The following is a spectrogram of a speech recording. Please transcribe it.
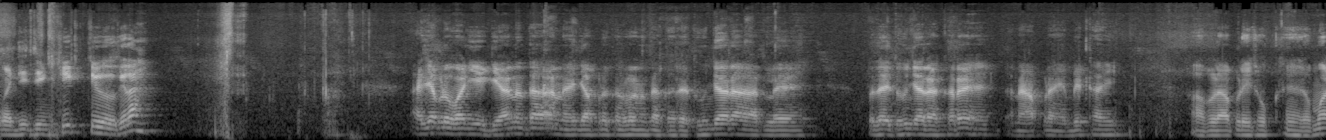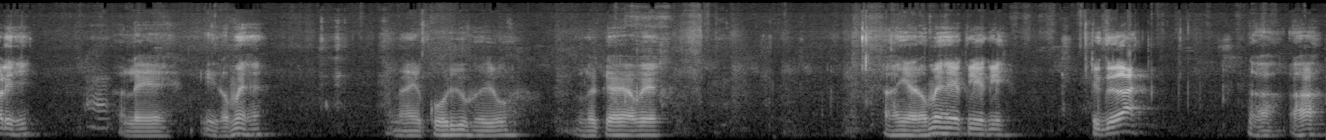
વજી જીંકી ચું કેતા આજે આપણે વાડીએ ગયા નતા અને આજે આપણે કરવા નતા ઘરે ધુંજારા એટલે બધા ધુંજારા કરે છે અને આપણે અહીં બેઠા છીએ. આપણે આપણી છોકરીને રમાડી છે એટલે એ રમે છે. અને એ ઘોડ્યું છે જો. એટલે કે હવે અહીંયા રમે છે એકલી એકલી. તે ગયા હા હા.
